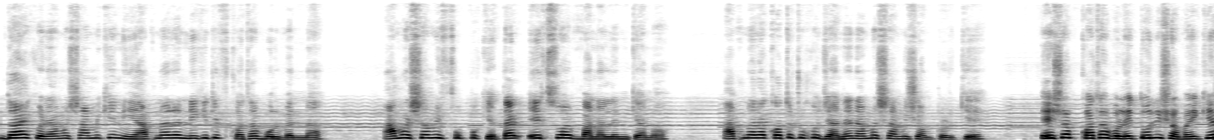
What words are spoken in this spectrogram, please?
দয়া করে আমার স্বামীকে নিয়ে আপনারা নেগেটিভ কথা বলবেন না। আমার স্বামীর ফুপুকে তার এক্স ওয়াইফ বানালেন কেন? আপনারা কতটুকু জানেন আমার স্বামী সম্পর্কে? এইসব কথা বলে তনি সবাইকে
